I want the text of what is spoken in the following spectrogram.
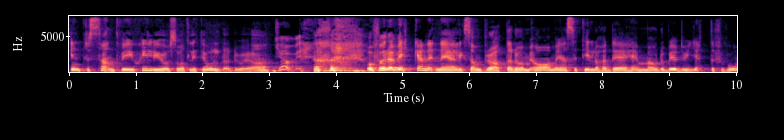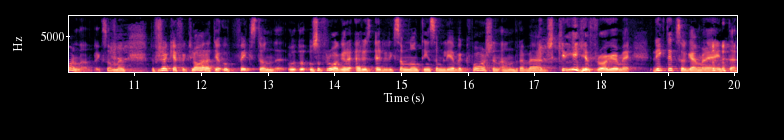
intressant. Vi skiljer ju oss åt lite i ålder, du och jag. Gör vi? och förra veckan när jag liksom pratade om, ja men jag ser till att ha det hemma och då blev du jätteförvånad liksom. Men då försöker jag förklara att jag uppväxt under, och, och, och så frågar du, är det, är det liksom någonting som lever kvar sedan andra världskriget? Frågar jag mig. Riktigt så gammal är jag inte.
